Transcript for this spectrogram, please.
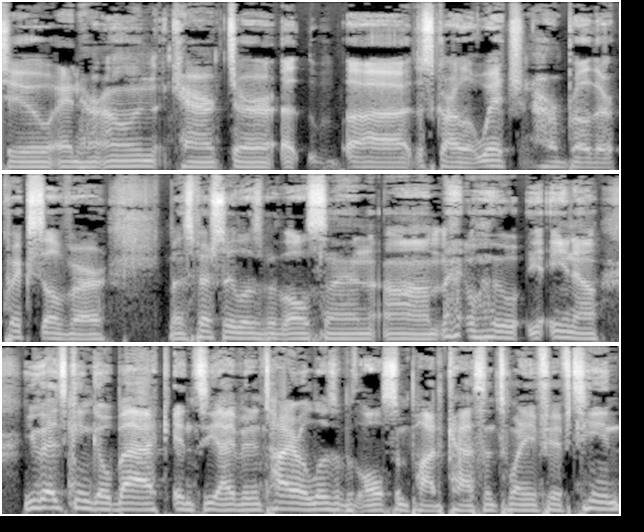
to and her own character uh, uh, the Scarlet Witch and her brother Quicksilver but especially Elizabeth Olsen um, who you know you guys can go back and see. I have an entire Elizabeth Olsen podcast in 2015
